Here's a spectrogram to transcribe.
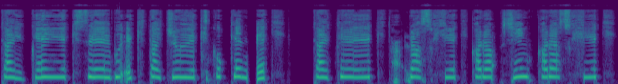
大県駅西部駅大中駅古県駅、大京駅からスヒ駅から新からスヒ駅、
